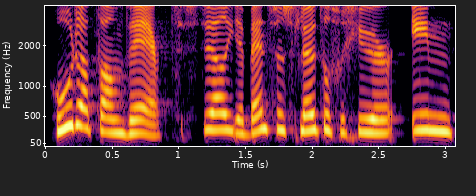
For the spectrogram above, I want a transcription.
hoe dat dan werkt. Stel, je bent zo'n sleutelfiguur in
